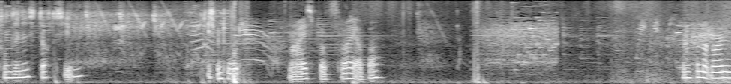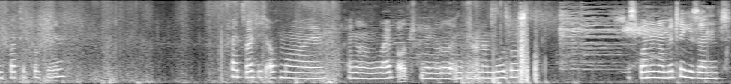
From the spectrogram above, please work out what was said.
tun sie nicht, dachte ich eben. Ich bin tot. Nice, Platz 3, aber. 549 Trophäen. Vielleicht sollte ich auch mal, keine Ahnung, Wipeout spielen oder irgendeinen anderen Modus. Ich spawn in der Mitte. Hier sind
